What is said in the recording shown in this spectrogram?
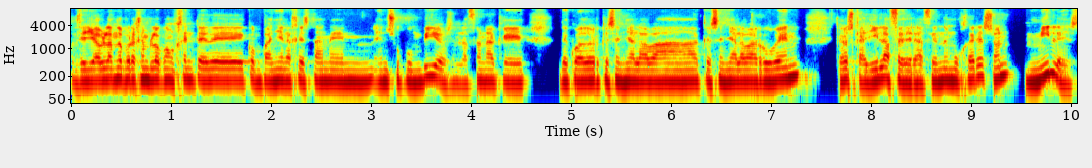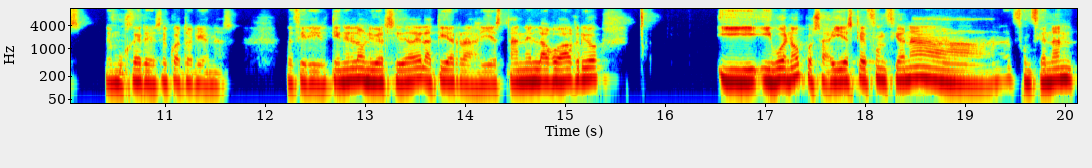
yo hablando, por ejemplo, con gente de compañeras que están en, en Sucumbíos, en la zona que, de Ecuador que señalaba, que señalaba Rubén, claro, es que allí la Federación de Mujeres son miles de mujeres ecuatorianas. Es decir, tienen la Universidad de la Tierra y están en Lago Agrio. Y, bueno, pues ahí es que funciona, funcionan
